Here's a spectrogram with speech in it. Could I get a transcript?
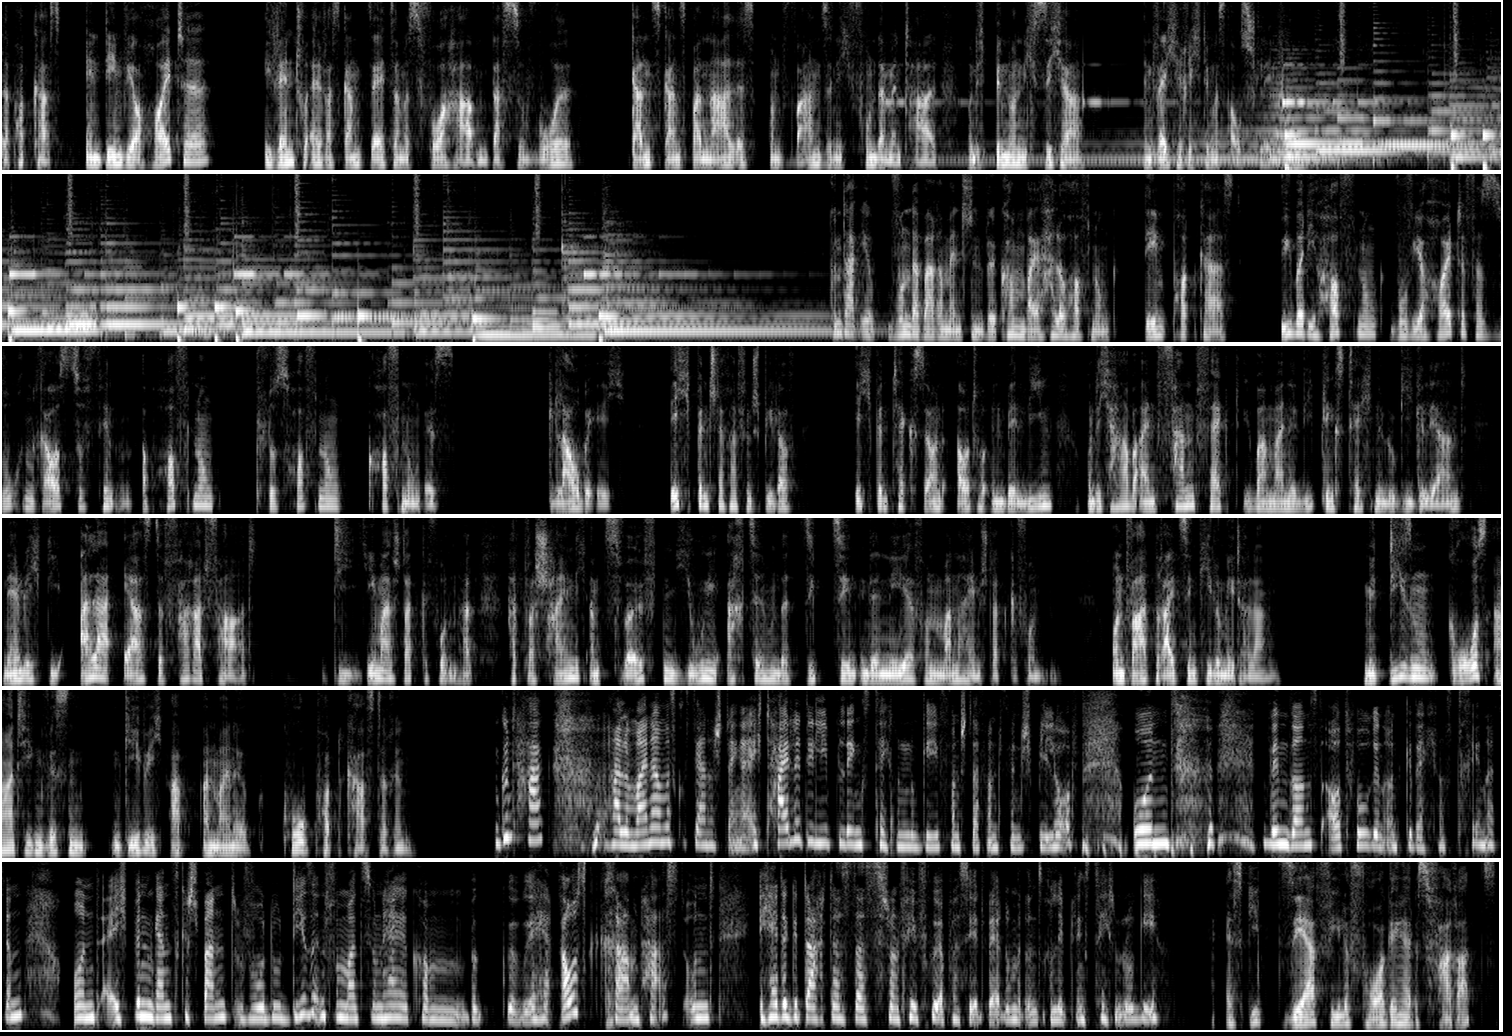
dieser Podcast, in dem wir heute eventuell was ganz Seltsames vorhaben, das sowohl ganz, ganz banal ist und wahnsinnig fundamental. Und ich bin noch nicht sicher, in welche Richtung es ausschlägt. Guten Tag, ihr wunderbare Menschen. Willkommen bei Hallo Hoffnung, dem Podcast über die Hoffnung, wo wir heute versuchen rauszufinden, ob Hoffnung plus Hoffnung Hoffnung ist. Glaube ich. Ich bin Stefan von Spielhoff. Ich bin Texter und Autor in Berlin und ich habe ein Fun Fact über meine Lieblingstechnologie gelernt, nämlich die allererste Fahrradfahrt, die jemals stattgefunden hat, hat wahrscheinlich am 12. Juni 1817 in der Nähe von Mannheim stattgefunden und war 13 Kilometer lang. Mit diesem großartigen Wissen gebe ich ab an meine Co-Podcasterin. Guten Tag. Hallo, mein Name ist Christiane Stenger. Ich teile die Lieblingstechnologie von Stefan Finn Spielhof und bin sonst Autorin und Gedächtnistrainerin. Und ich bin ganz gespannt, wo du diese Information hergekommen, herausgekramt hast. Und ich hätte gedacht, dass das schon viel früher passiert wäre mit unserer Lieblingstechnologie. Es gibt sehr viele Vorgänger des Fahrrads.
